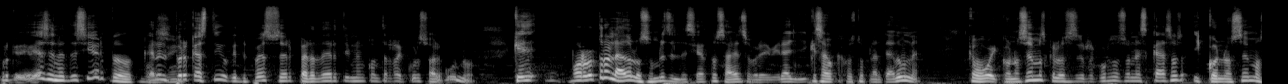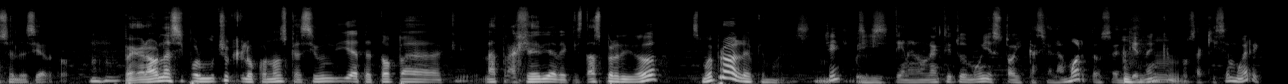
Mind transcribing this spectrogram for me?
porque vivías en el desierto, que Pues era el peor castigo que te puedes hacer perderte y no encontrar recurso alguno. Que, por otro lado, los hombres del desierto saben sobrevivir allí, que es algo que justo plantea Duna. Como, güey, conocemos que los recursos son escasos y conocemos el desierto. Pero aún así, por mucho que lo conozcas, si un día te topa que- la tragedia de que estás perdido, es muy probable que mueras. ¿no? Sí, y Entonces, tienen una actitud muy estoica hacia la muerte. O sea, entienden que pues aquí se muere.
